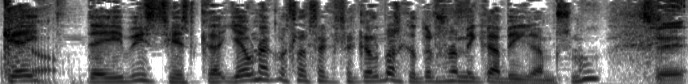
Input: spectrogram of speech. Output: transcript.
Kate això. Davis, si és que hi ha una cosa als sexacalbes que tu ets una mica bigams, no? Sí.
